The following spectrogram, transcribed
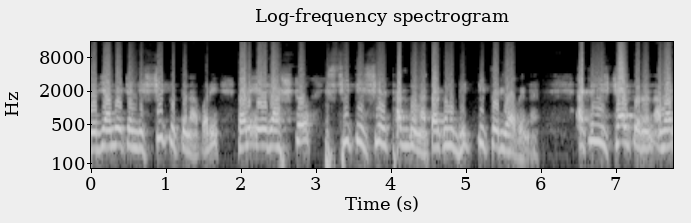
যদি আমরা এটা নিশ্চিত করতে না পারি, তাহলে এই রাষ্ট্র স্থিতিশীল থাকবে না, তার কোনো ভিত্তি তৈরি হবে না। একটা জিনিস খেয়াল করেন, আমার,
